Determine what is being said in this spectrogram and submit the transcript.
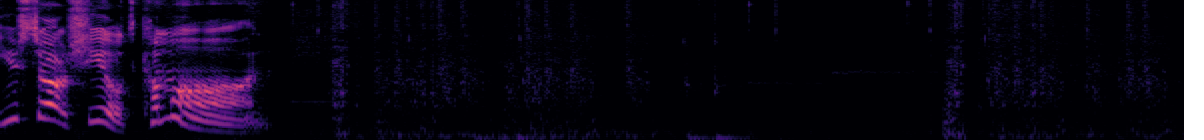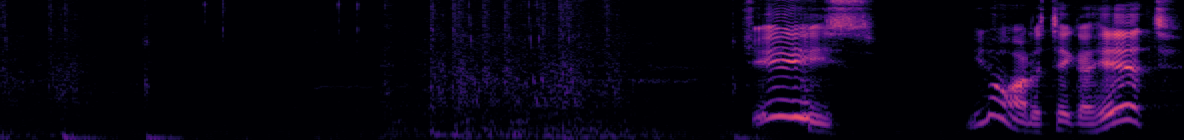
You still have shields, come on! Jeez! You know how to take a hit!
